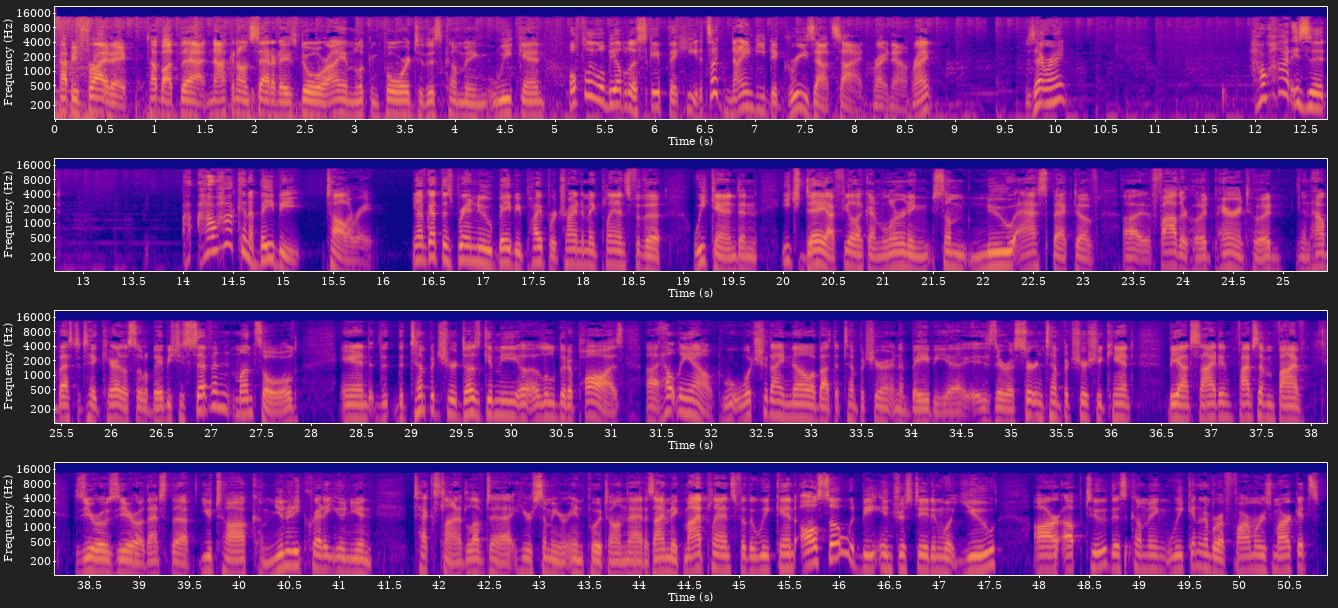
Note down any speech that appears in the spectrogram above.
Happy Friday. How about that? Knocking on Saturday's door. I am looking forward to this coming weekend. Hopefully, we'll be able to escape the heat. It's like 90 degrees outside right now, right? Is that right? How hot is it? How hot can a baby tolerate? You know, I've got this brand new baby Piper trying to make plans for the weekend, and each day I feel like I'm learning some new aspect of uh, fatherhood, parenthood, and how best to take care of this little baby. She's seven months old, and the, the temperature does give me a, a little bit of pause. Uh, help me out. W- what should I know about the temperature in a baby? Uh, is there a certain temperature she can't be outside in? 57500. That's the Utah Community Credit Union text line. I'd love to hear some of your input on that as I make my plans for the weekend. Also, would be interested in what you are up to this coming weekend. A number of farmers markets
